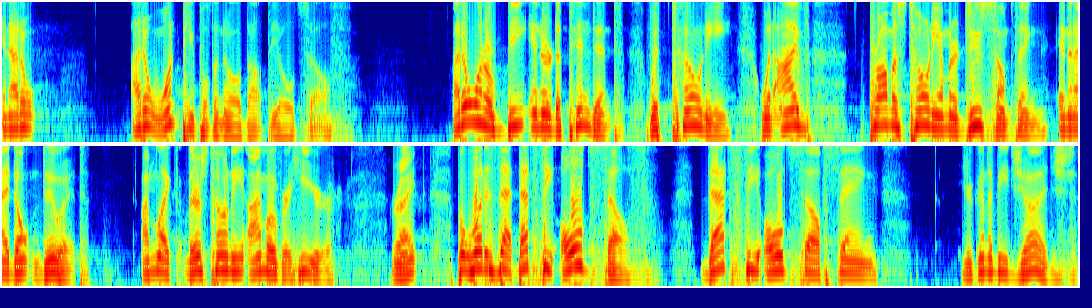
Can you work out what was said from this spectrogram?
And I don't I don't want people to know about the old self. I don't want to be interdependent with Tony when I've promised Tony I'm going to do something and then I don't do it. I'm like, there's Tony, I'm over here, right? But what is that? That's the old self. That's the old self saying, you're going to be judged.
